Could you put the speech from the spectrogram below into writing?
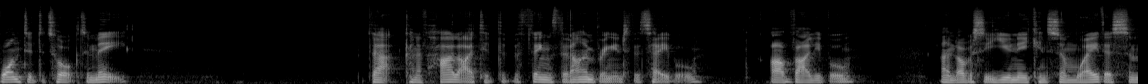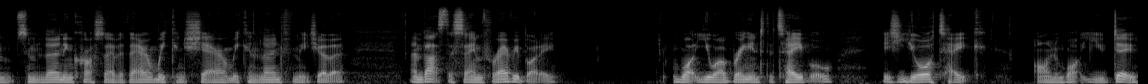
wanted to talk to me, that kind of highlighted that the things that I'm bringing to the table are valuable and obviously unique in some way. There's some some learning crossover there, and we can share and we can learn from each other, and that's the same for everybody. What you are bringing to the table is your take on what you do,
